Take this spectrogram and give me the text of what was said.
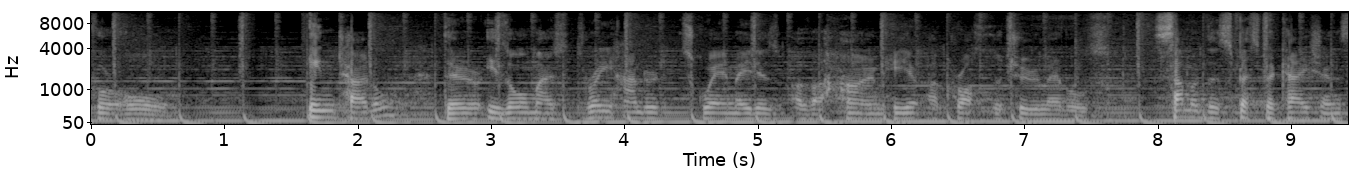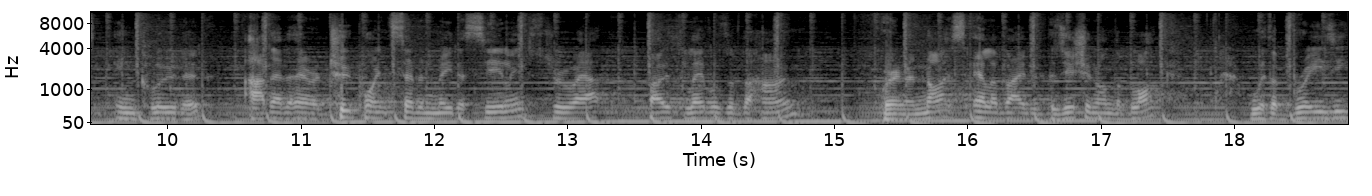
for all. In total, there is almost 300 square metres of a home here across the two levels. Some of the specifications included are that there are 2.7 metre ceilings throughout both levels of the home. We're in a nice elevated position on the block with a breezy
